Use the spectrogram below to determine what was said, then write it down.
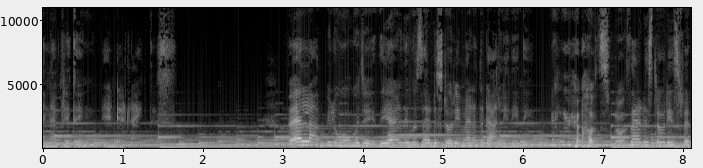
And everything ended like this well आप ही लोगों को चाहिए यार देखो सैड स्टोरी मैंने तो डालनी नहीं थी। अब सुनो सैड स्टोरीज फिर।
